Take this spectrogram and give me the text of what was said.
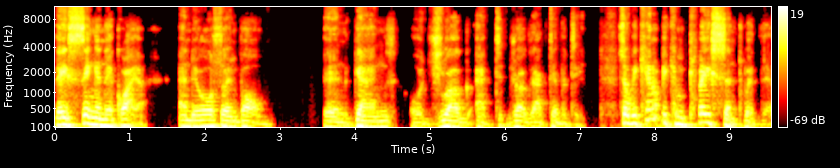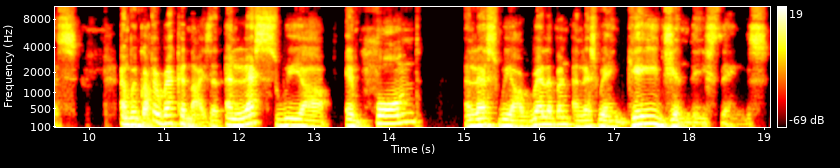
They sing in their choir, and they're also involved in gangs or drug act, drugs activity. So we cannot be complacent with this, and we've got to recognize that unless we are informed unless we are relevant, unless we engage in these things,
